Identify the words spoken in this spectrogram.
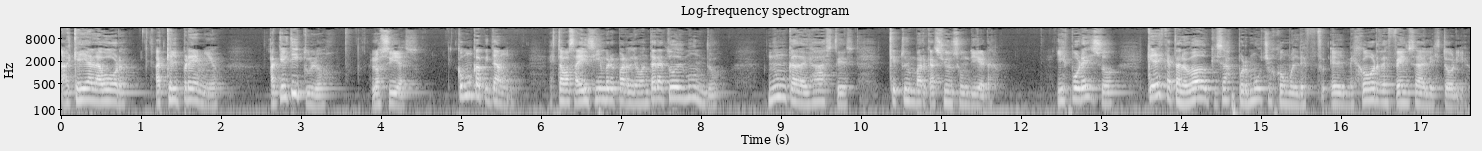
aquella labor, aquel premio, aquel título, lo hacías. Como capitán, estabas ahí siempre para levantar a todo el mundo. Nunca dejaste que tu embarcación se hundiera. Y es por eso que eres catalogado quizás por muchos como el, el mejor defensa de la historia.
